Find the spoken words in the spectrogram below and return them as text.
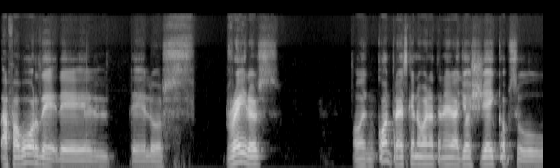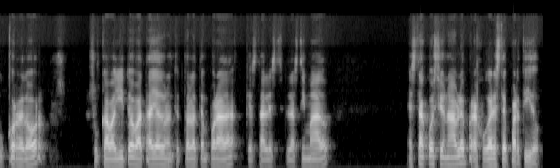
a favor de, de los Raiders o en contra es que no van a tener a Josh Jacobs, su corredor, su caballito de batalla durante toda la temporada, que está lastimado, está cuestionable para jugar este partido.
